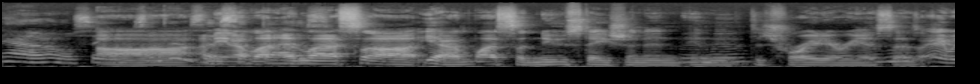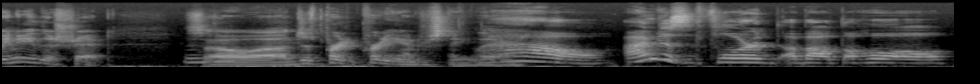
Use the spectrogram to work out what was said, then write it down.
Yeah, I don't know. We'll see. Uh, Sometimes I mean, unless, unless uh, yeah, unless a news station in, in Mhm. the Detroit area Mhm. says, "Hey, we need this shit," So uh, just pretty pretty interesting there. Wow. I'm just floored about the whole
